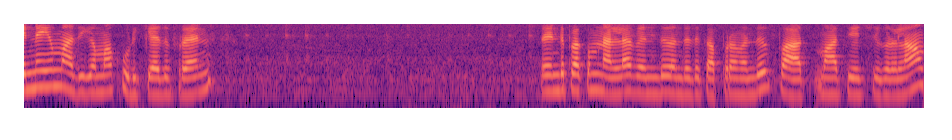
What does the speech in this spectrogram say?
எண்ணெயும் அதிகமாக குடிக்காது ஃப்ரெண்ட்ஸ் ரெண்டு பக்கம் நல்லா வெந்து வந்ததுக்கப்புறம் வந்து பா மாற்றி வச்சுக்கிடலாம்.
